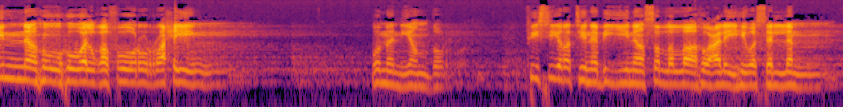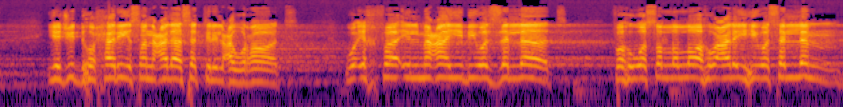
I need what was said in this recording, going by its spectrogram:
إنه هو الغفور الرحيم. ومن ينظر في سيرة نبينا صلى الله عليه وسلم يجده حريصا على ستر العورات وإخفاء المعايب والزلات فهو صلى الله عليه وسلم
